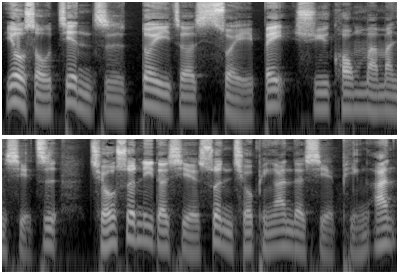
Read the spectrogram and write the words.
右手剑指对着水杯虚空慢慢写字，求顺利的写顺，求平安的写平安。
